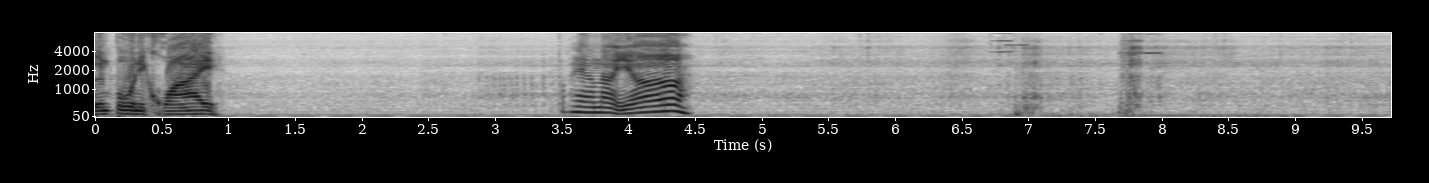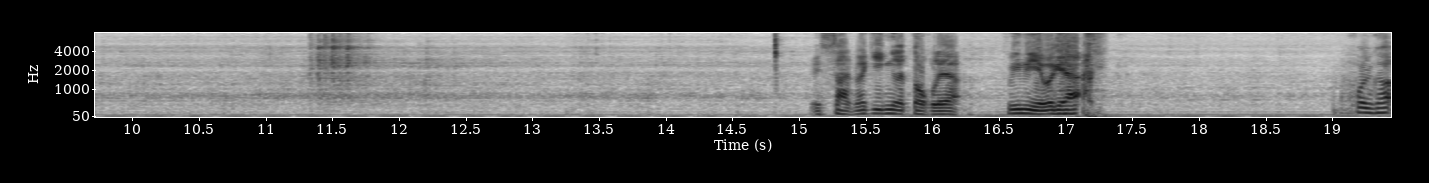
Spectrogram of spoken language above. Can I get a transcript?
พื้นปูนี่ควายกระแพงไหนอะไอสัตว์เมื่อกี้เหงื่อตกเลยอะวิ่งหนีเมื่อกี้คนเขา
